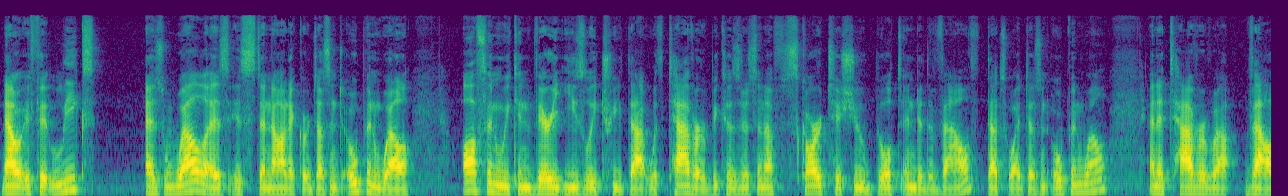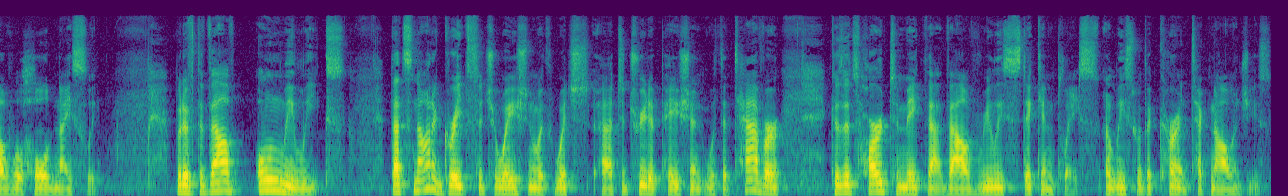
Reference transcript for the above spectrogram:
Now, if it leaks as well as is stenotic or doesn't open well, often we can very easily treat that with TAVR because there's enough scar tissue built into the valve, that's why it doesn't open well, and a TAVR valve will hold nicely. But if the valve only leaks, that's not a great situation with which uh, to treat a patient with a TAVR because it's hard to make that valve really stick in place, at least with the current technologies.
